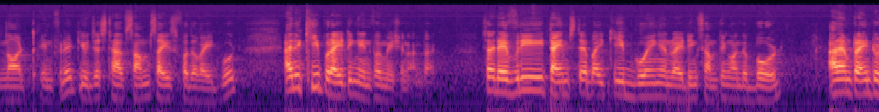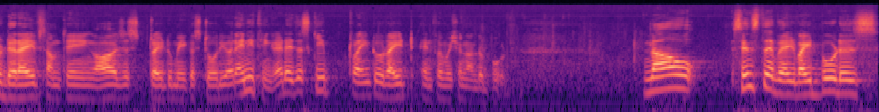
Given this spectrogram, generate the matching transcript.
not infinite, you just have some size for the whiteboard and you keep writing information on that. So at every time step I keep going and writing something on the board and I'm trying to derive something or just try to make a story or anything, right? I just keep trying to write information on the board. Now, since the whiteboard is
